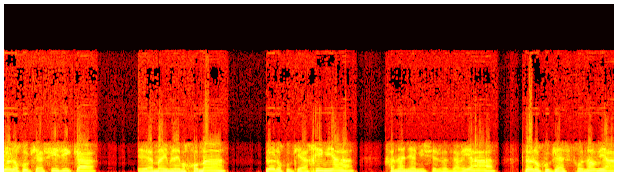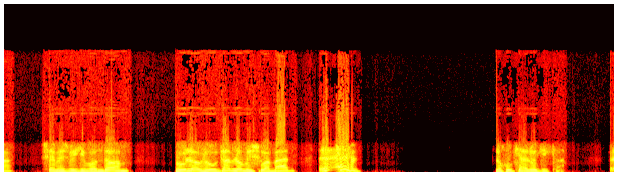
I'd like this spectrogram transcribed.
לא לחוקי הפיזיקה, אה, המים להם חומה, לא לחוקי הכימיה, חנניה מישל וזריה, לא לחוקי אסטרונומיה, שמש בכיוון דום, והוא, לא, והוא גם לא משועבד לחוקי הלוגיקה.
